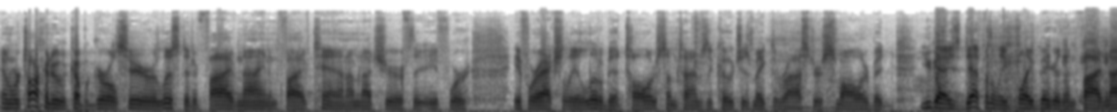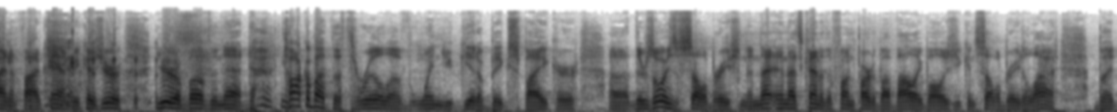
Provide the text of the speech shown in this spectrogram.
and we're talking to a couple girls here listed at five nine and five ten. I'm not sure if the, if we're if we're actually a little bit taller. Sometimes the coaches make the roster smaller, but you guys definitely play bigger than five nine and five ten because you're you're above the net. Talk about the thrill of when you get a big spike, or uh, there's always a celebration, and that and that's kind of the fun part about volleyball is you can celebrate a lot. But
